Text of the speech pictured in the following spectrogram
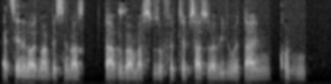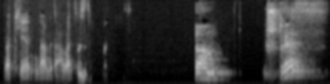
erzähl den Leuten mal ein bisschen was darüber, was du so für Tipps hast oder wie du mit deinen Kunden oder Klienten damit arbeitest. Ähm, Stress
